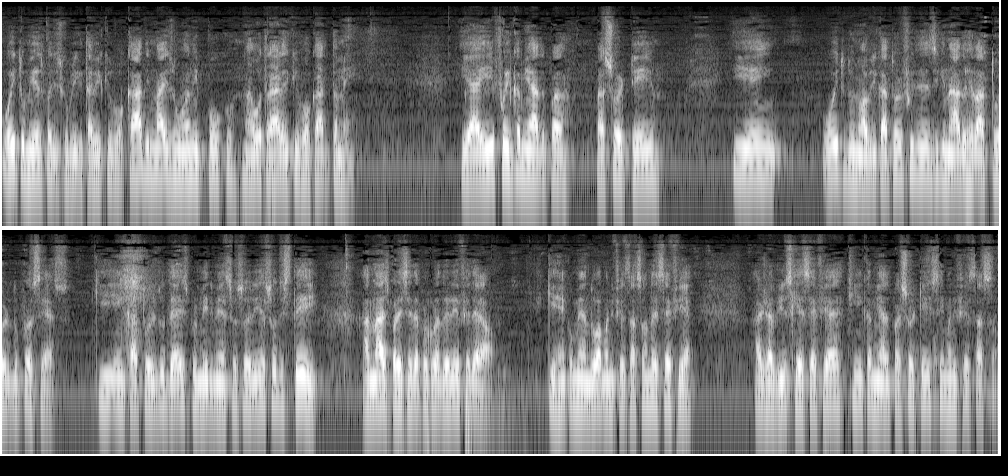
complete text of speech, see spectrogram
oito meses para descobrir que estava equivocado e mais um ano e pouco na outra área equivocado também. E aí foi encaminhado para sorteio e em 8 de 9 de 14 fui designado relator do processo, que em 14 do 10, por meio de minha assessoria, solicitei análise parecer da Procuradoria Federal, que recomendou a manifestação da SFE. Haja visto que a SFE tinha encaminhado para sorteio sem manifestação.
